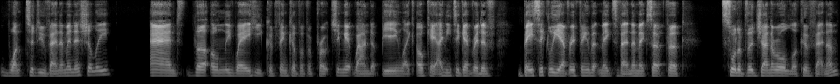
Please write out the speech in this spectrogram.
want to do Venom initially, and the only way he could think of of approaching it wound up being like, okay, I need to get rid of basically everything that makes Venom except for sort of the general look of Venom.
